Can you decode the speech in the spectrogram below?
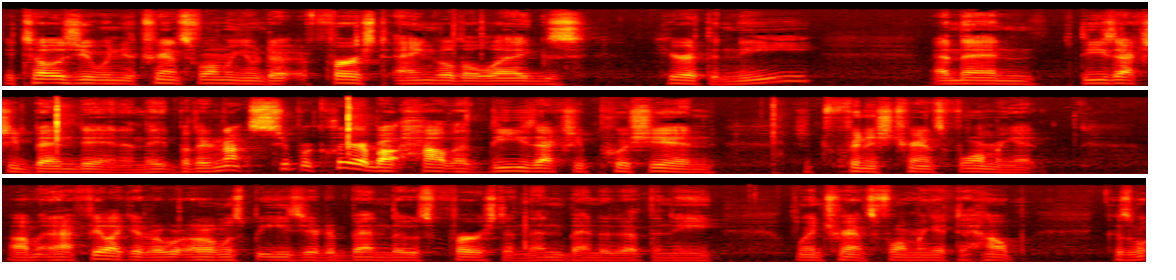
it tells you when you're transforming them to first angle the legs here at the knee, and then these actually bend in, and they but they're not super clear about how that these actually push in to finish transforming it. Um, and I feel like it would almost be easier to bend those first and then bend it at the knee when transforming it to help because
